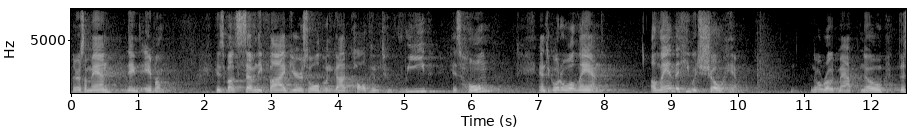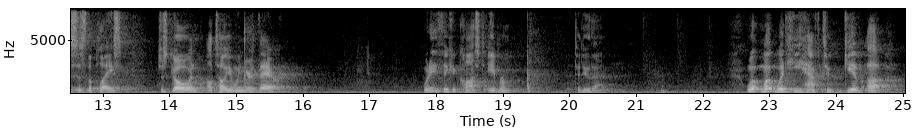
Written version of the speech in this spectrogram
There was a man named Abram. He was about 75 years old when God called him to leave his home and to go to a land, a land that he would show him. No roadmap, no, this is the place. Just go and I'll tell you when you're there. What do you think it cost Abram to do that? What, what would he have to give up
